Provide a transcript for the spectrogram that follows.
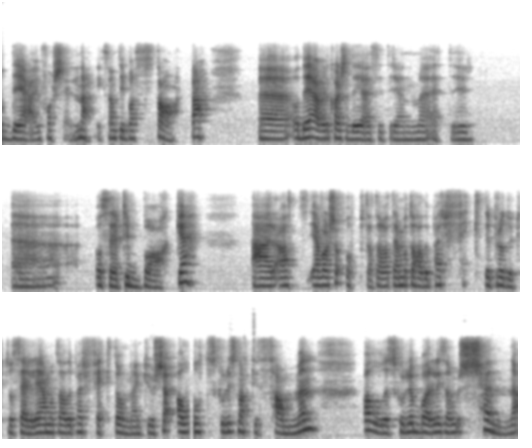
Og det er jo forskjellen, da. Ikke sant? De bare starta. Eh, og det er vel kanskje det jeg sitter igjen med etter uh, og ser tilbake. Er at jeg var så opptatt av at jeg måtte ha det perfekte produktet å selge. Jeg måtte ha det perfekte online-kurset. Alt skulle snakkes sammen. Alle skulle bare liksom skjønne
